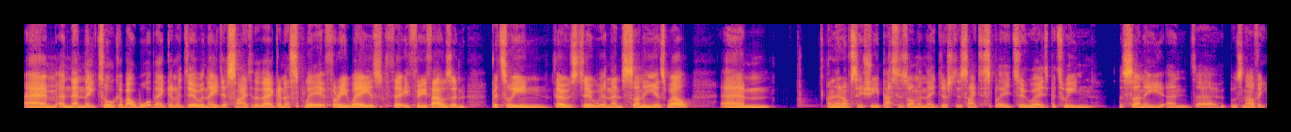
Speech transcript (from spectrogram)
Um, and then they talk about what they're going to do, and they decide that they're going to split it three ways: thirty-three thousand between those two, and then Sonny as well. Um, and then obviously she passes on, and they just decide to split it two ways between the Sonny and uh, Usnavi.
